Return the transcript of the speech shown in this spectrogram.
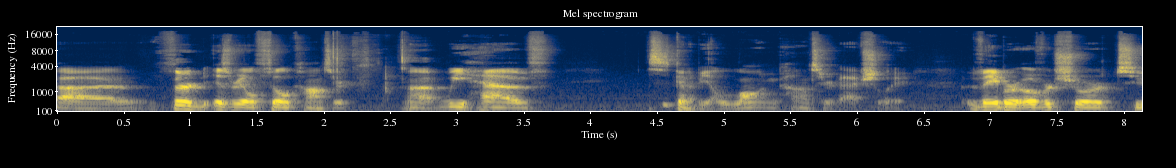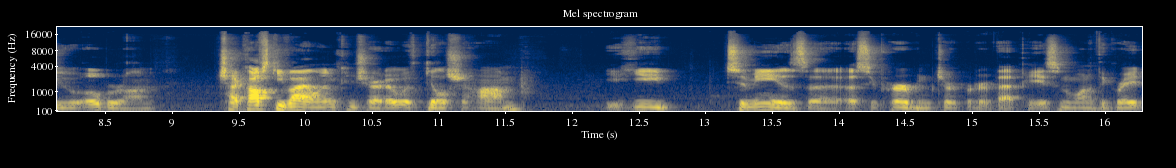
uh, third Israel Phil concert. Uh, we have this is going to be a long concert actually. Weber Overture to Oberon, Tchaikovsky Violin Concerto with Gil Shaham. He to me is a, a superb interpreter of that piece and one of the great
